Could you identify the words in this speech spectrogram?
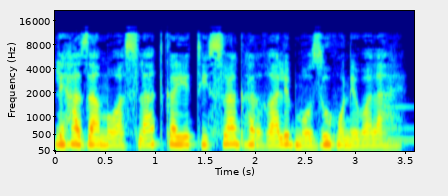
लिहाजा मुवासलात का ये तीसरा घर गालिब मौजू होने वाला है।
